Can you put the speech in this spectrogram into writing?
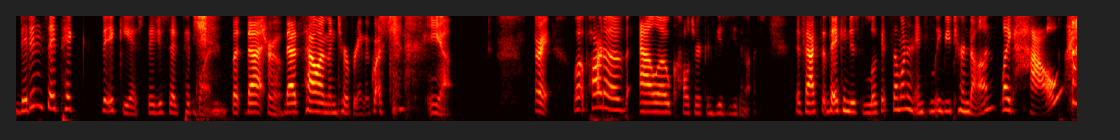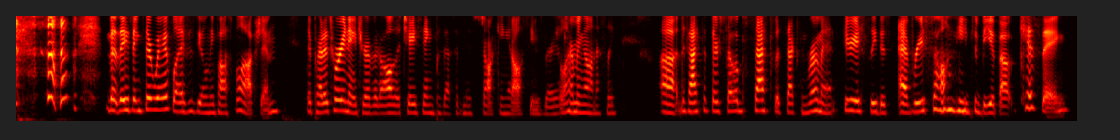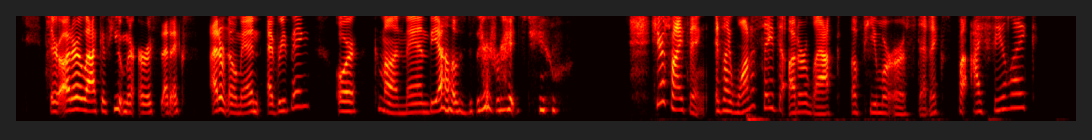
they didn't say pick the ickiest; they just said pick one. But that true. that's how I'm interpreting the question. Yeah. All right, what part of allo culture confuses you the most? The fact that they can just look at someone and instantly be turned on, like how? that they think their way of life is the only possible option. The predatory nature of it all, the chasing, possessiveness, stalking, it all seems very alarming, honestly. Uh, the fact that they're so obsessed with sex and romance. Seriously, does every song need to be about kissing? Their utter lack of humor or aesthetics. I don't know, man. Everything? Or, come on, man, the allos deserve rights too. Here's my thing: is I want to say the utter lack of humor or aesthetics, but I feel like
